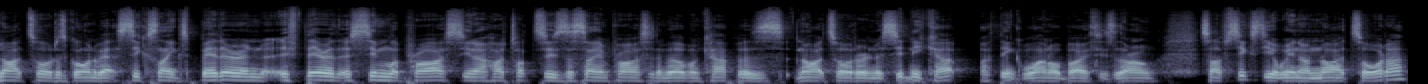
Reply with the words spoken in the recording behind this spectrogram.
Knight's Order's gone about six lengths better, and if they're at a similar price, you know, Hitotsu's the same price in the Melbourne Cup as Knight's Order in the Sydney Cup. I think one or both is wrong. So I've 60 a win on Knight's Order.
